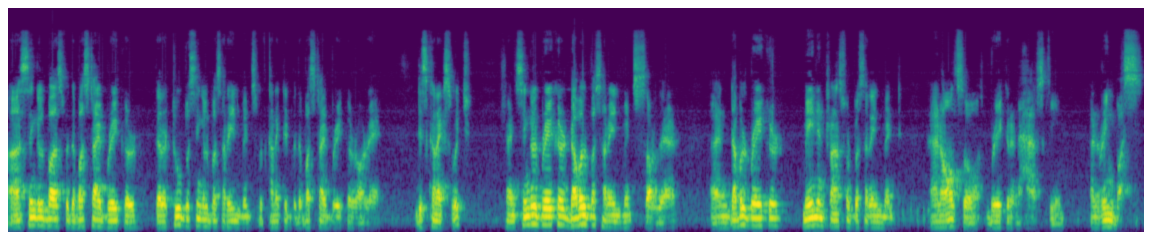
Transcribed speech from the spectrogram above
uh, single bus with a bus tie breaker. There are two single bus arrangements with connected with a bus tie breaker or a disconnect switch. And single breaker, double bus arrangements are there. And double breaker, main and transfer bus arrangement, and also breaker and a half scheme and ring bus.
